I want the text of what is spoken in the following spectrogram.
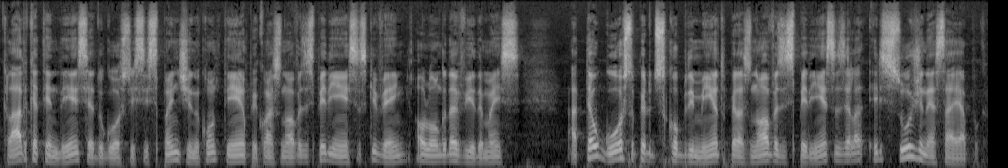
Claro que a tendência é do gosto ir se expandindo com o tempo e com as novas experiências que vêm ao longo da vida, mas até o gosto pelo descobrimento, pelas novas experiências, ela, ele surge nessa época.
